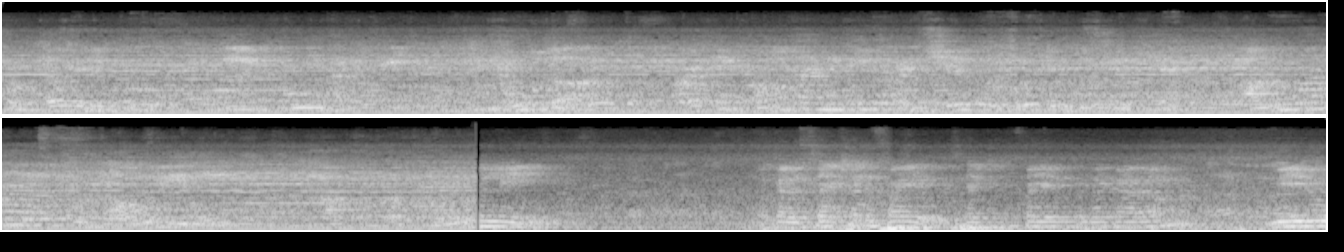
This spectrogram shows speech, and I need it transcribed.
కొత్త వెలుగు ఈ భూభారతి భూదా ప్రతి ప్రత్యేక గుర్తింపు సంఖ్య అనుమానాలకు ఒక సెక్షన్ ఫైవ్ సెక్షన్ ఫైవ్ ప్రకారం మీరు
